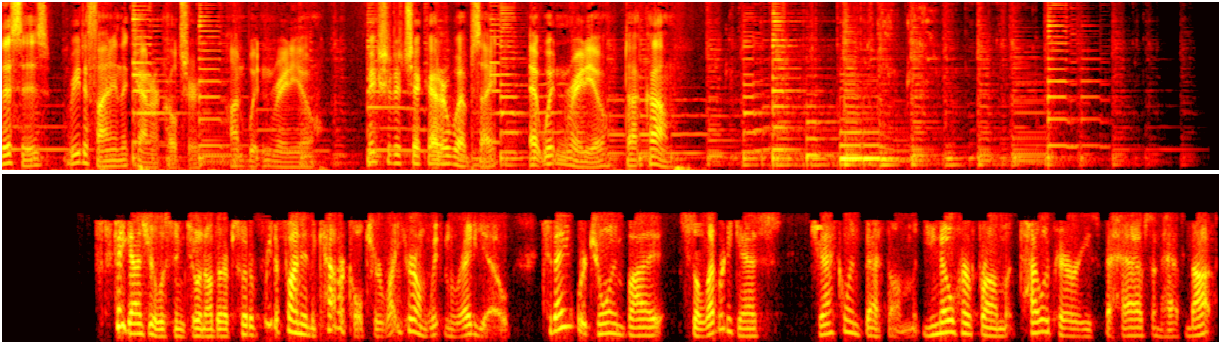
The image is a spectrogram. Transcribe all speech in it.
This is Redefining the Counterculture on Witten Radio. Make sure to check out our website at wittenradio.com. Hey guys, you're listening to another episode of Redefining the Counterculture right here on Witten Radio. Today we're joined by celebrity guest Jaclyn Betham. You know her from Tyler Perry's The Haves and Have Nots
